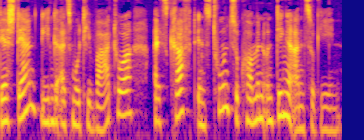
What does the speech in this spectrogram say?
Der Stern dient als Motivator, als Kraft ins Tun zu kommen und Dinge anzugehen.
